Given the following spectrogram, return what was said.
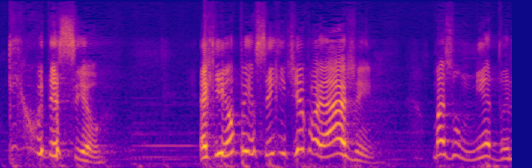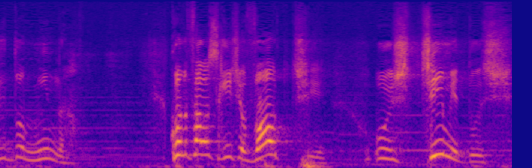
O que aconteceu? É que eu pensei que tinha coragem, mas o medo, ele domina. Quando fala o seguinte, volte os tímidos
